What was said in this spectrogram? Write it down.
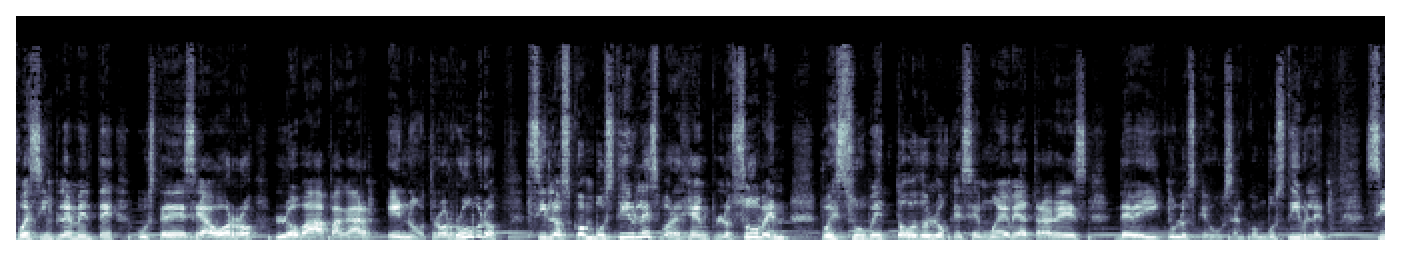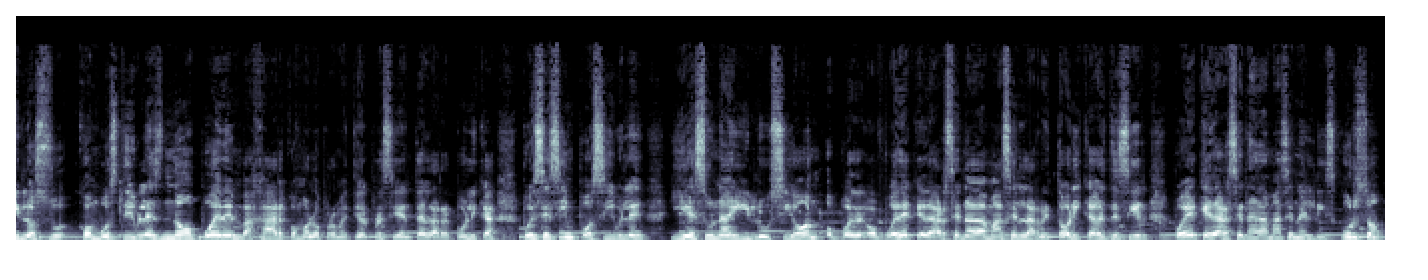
pues simplemente usted ese ahorro lo va a pagar en otro rubro. Si los combustibles, por ejemplo, suben, pues sube todo lo que se mueve a través de vehículos que usan combustible. Si los combustibles no pueden bajar como lo prometió el presidente de la República, pues es imposible y es una ilusión o puede, o puede quedarse nada más en la retórica, es decir, puede quedarse nada más en el discurso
